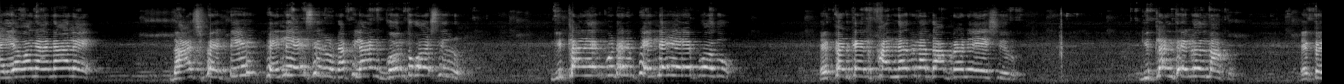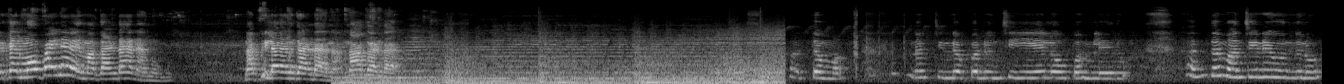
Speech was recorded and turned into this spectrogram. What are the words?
అయ్యవని అనాలే దాచిపెట్టి పెళ్ళి చేసిర్రు నా పిల్లని గొంతు కోసిర్రు. గిట్లా నేర్పుకుంటే నేను పెళ్ళి చేయకపోదు ఎక్కడికి వెళ్ళి కన్నారు నా దాపరానే చేసిర్రు. గిట్లా తెలియదు నాకు ఎక్కడికి వెళ్ళి మోపైనవే మా గండానా నువ్వు. నా పిల్లని గండానా నా గండానా. అత్తమ్మ నాకు చిన్నప్పటి నుంచి ఏ లోపం లేదు. అంత మంచిగానే నువ్వు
